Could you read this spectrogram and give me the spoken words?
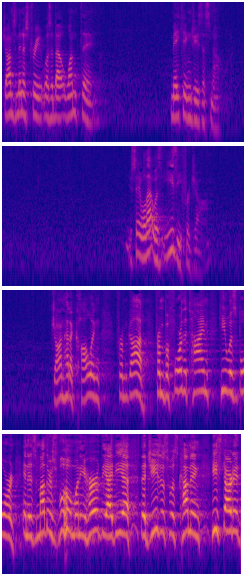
John's ministry was about one thing making Jesus known. You say, well, that was easy for John. John had a calling from God from before the time he was born. In his mother's womb, when he heard the idea that Jesus was coming, he started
